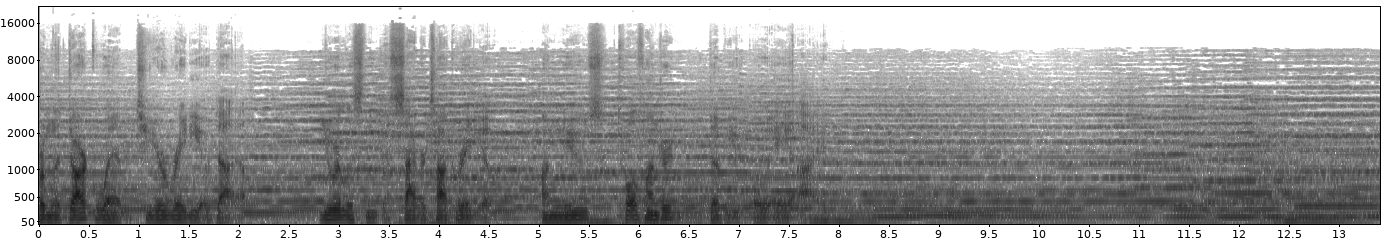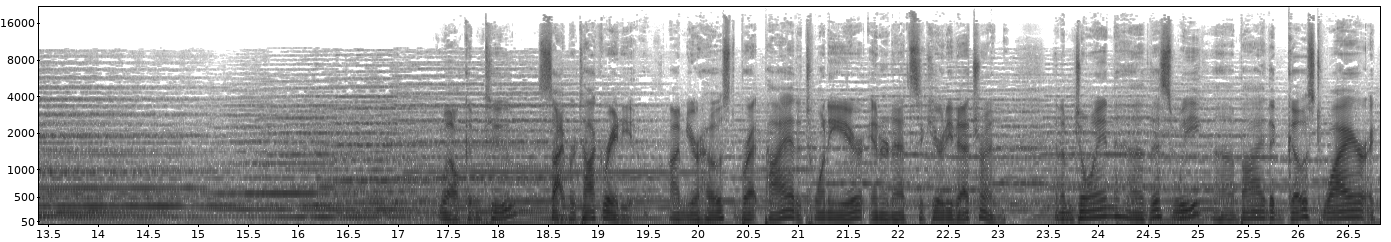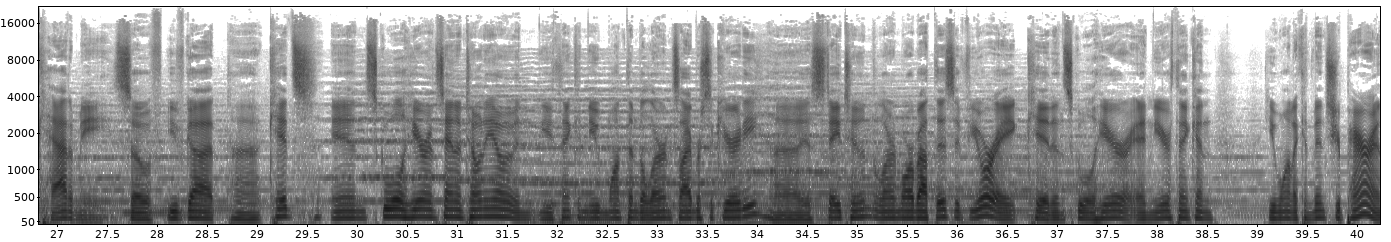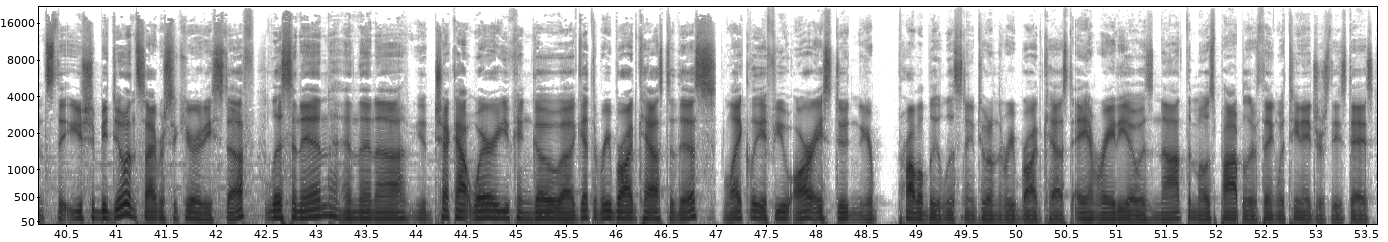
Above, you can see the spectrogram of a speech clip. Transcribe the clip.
From the dark web to your radio dial, you are listening to Cyber Talk Radio on News 1200 WOAI. Welcome to Cyber Talk Radio. I'm your host, Brett Pyatt, a 20 year internet security veteran. And I'm joined uh, this week uh, by the Ghostwire Academy. So, if you've got uh, kids in school here in San Antonio and you're thinking you want them to learn cybersecurity, uh, stay tuned to learn more about this. If you're a kid in school here and you're thinking, you want to convince your parents that you should be doing cybersecurity stuff, listen in and then uh, check out where you can go uh, get the rebroadcast of this. Likely, if you are a student, you're probably listening to it on the rebroadcast. AM radio is not the most popular thing with teenagers these days.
